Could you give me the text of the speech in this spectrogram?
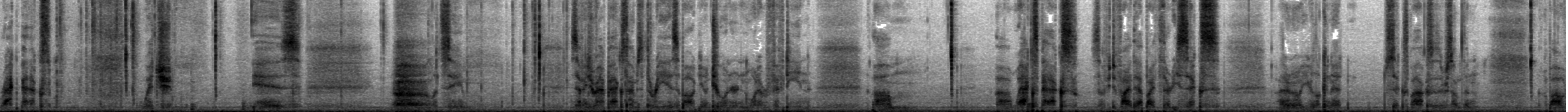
rack packs, which is, let's see, 72 rack packs times 3 is about, you know, 200 and whatever, 15 um, uh, wax packs. So if you divide that by 36, I don't know, you're looking at six boxes or something. About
